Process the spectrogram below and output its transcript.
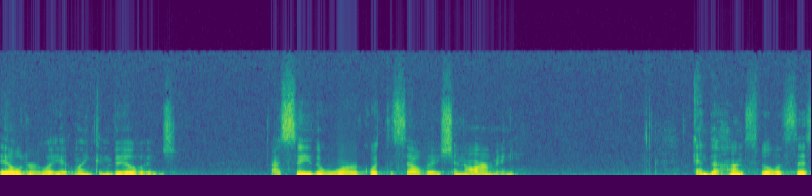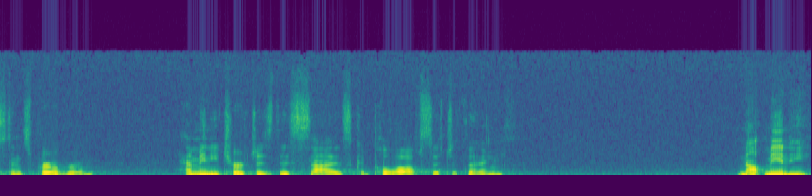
elderly at Lincoln Village. I see the work with the Salvation Army. And the Huntsville Assistance Program. How many churches this size could pull off such a thing? Not many.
